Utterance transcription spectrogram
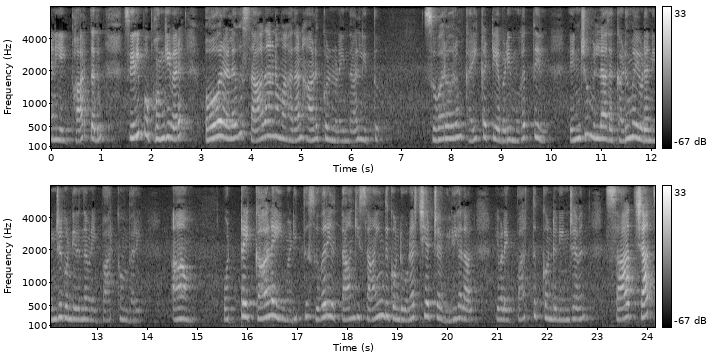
அணியை பார்த்ததும் சிரிப்பு பொங்கி வர ஓரளவு சாதாரணமாக தான் ஹாலுக்குள் நுழைந்தாள் நித்து. சுவரோரம் கை கட்டியபடி முகத்தில் என்றும் இல்லாத கடுமையுடன் நின்று கொண்டிருந்தவனை பார்க்கும் வரை. ஆம் ஒற்றை காலை மடித்து சுவரில் தாங்கி சாய்ந்து கொண்டு உணர்ச்சியற்ற விழிகளால் இவளை பார்த்து கொண்டு நின்றவன் சாட்சாத்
